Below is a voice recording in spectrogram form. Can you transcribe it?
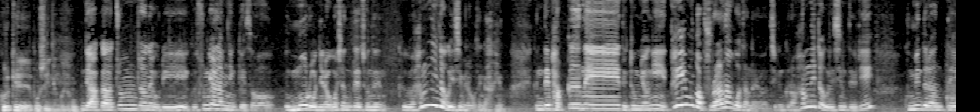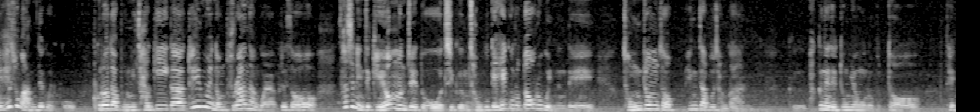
그렇게 볼 수 있는 거죠. 근데 아까 좀 전에 우리 그 순결남님께서 음모론이라고 하셨는데 저는 그 합리적 의심이라고 생각해요. 근데 박근혜 대통령이 퇴임 후가 불안한 거잖아요. 지금 그런 합리적 의심들이 국민들한테 해소가 안 되고 있고 그러다 보니 자기가 퇴임 후에 너무 불안한 거야. 그래서 사실은 이제 개헌 문제도 지금 전국의 핵으로 떠오르고 있는데 정종섭 행자부 장관 그 박근혜 대통령으로부터 대-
